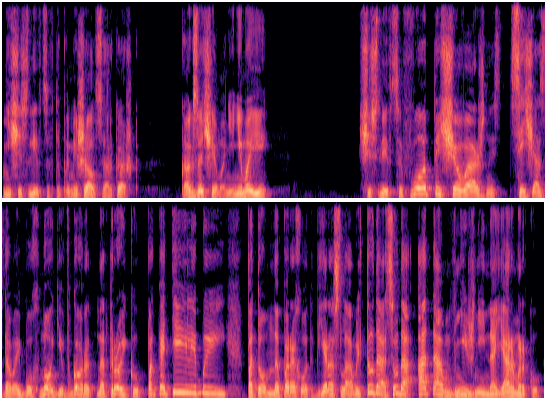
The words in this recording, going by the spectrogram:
Несчастливцев. Ты помешался, Аркашка. Как зачем? Они не мои. Счастливцев. Вот еще важность. Сейчас, давай бог, ноги в город на тройку. Покатили бы. Потом на пароход в Ярославль. Туда-сюда, а там в Нижний на ярмарку.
